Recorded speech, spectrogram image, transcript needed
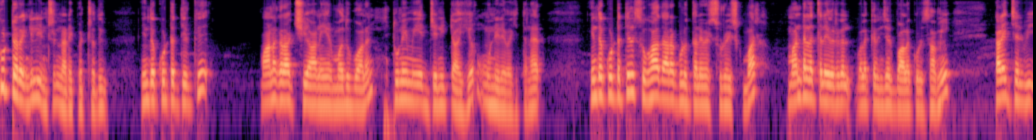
கூட்டரங்கில் இன்று நடைபெற்றது. இந்த கூட்டத்திற்கு மாநகராட்சி ஆணையர் மதுபாலன் துணை மேயர் ஜெனிட் ஆகியோர் முன்னிலை வகித்தனர். இந்த கூட்டத்தில் சுகாதார குழு தலைவர் சுரேஷ்குமார் மண்டல தலைவர்கள் வழக்கறிஞர் பாலகுருசாமி கலைச்செல்வி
